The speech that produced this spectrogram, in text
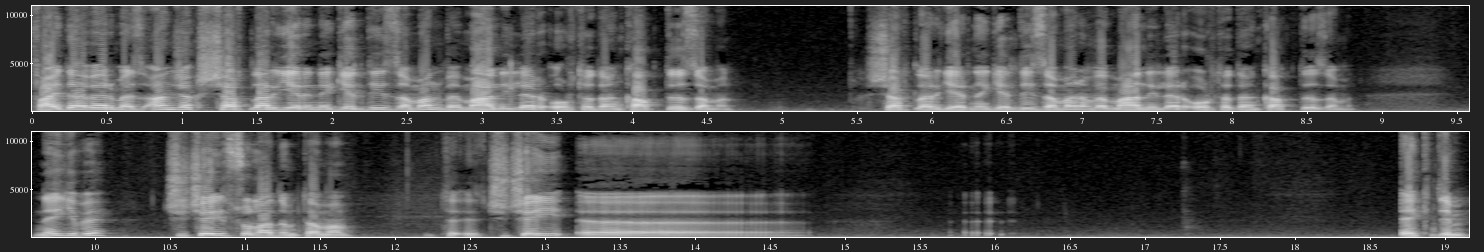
fayda vermez. Ancak şartlar yerine geldiği zaman ve maniler ortadan kalktığı zaman. Şartlar yerine geldiği zaman ve maniler ortadan kalktığı zaman. Ne gibi? Çiçeği suladım tamam. Çiçeği e, ektim.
